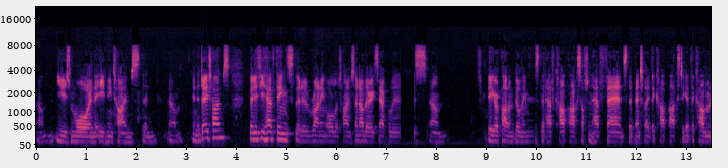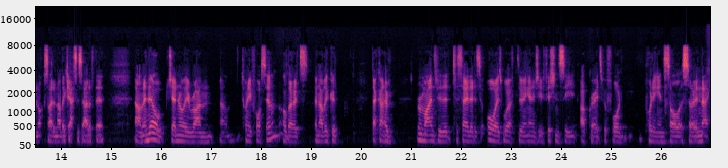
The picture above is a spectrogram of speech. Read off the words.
um, used more in the evening times than um, in the daytimes. But if you have things that are running all the time, so another example is um, bigger apartment buildings that have car parks often have fans that ventilate the car parks to get the carbon monoxide and other gases out of there. Um, and they'll generally run 24 um, 7, although it's another good, that kind of reminds me that, to say that it's always worth doing energy efficiency upgrades before putting in solar. So in that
